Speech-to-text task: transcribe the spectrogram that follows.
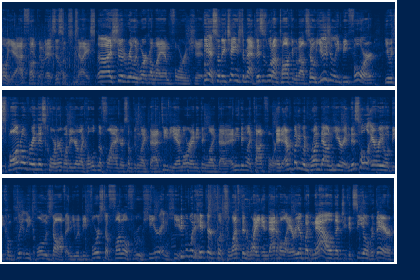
Oh yeah, I fuck with this. This looks nice. Uh, I should really work on my M4 and shit. Yeah, so they changed the map. This is what I'm talking about. So usually before, you would spawn over in this corner, whether you're like holding a flag or something like that, TDM or anything like that, anything like COD 4. And everybody would run down here and this whole area would be completely closed off and you would be forced to funnel through here and here. People would hit their clips left and right in that whole area, but now that you can see over there,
